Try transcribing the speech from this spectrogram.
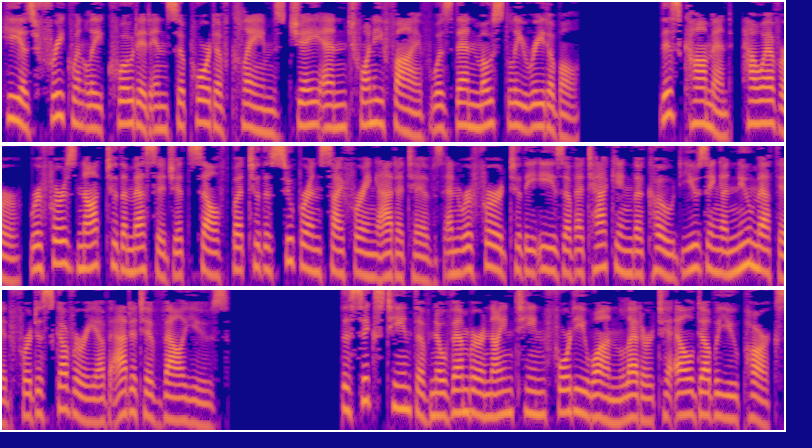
He is frequently quoted in support of claims JN25 was then mostly readable. This comment, however, refers not to the message itself but to the superenciphering additives and referred to the ease of attacking the code using a new method for discovery of additive values. The 16th of November 1941 letter to L. W. Parks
